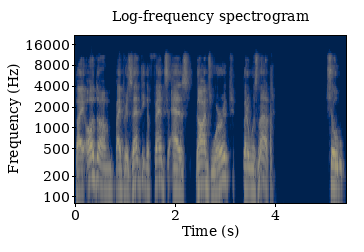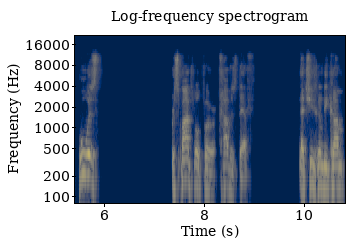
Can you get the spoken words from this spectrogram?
by Adam by presenting offense as God's word, but it was not. So who was responsible for Chava's death? That she's going to become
